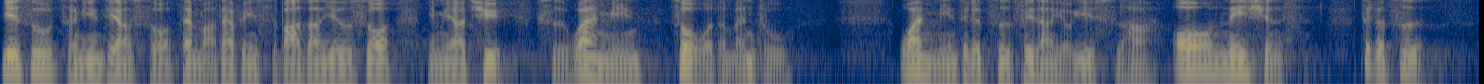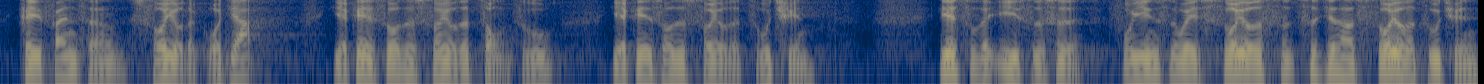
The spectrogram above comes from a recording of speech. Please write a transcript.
耶稣曾经这样说，在马太福音十八章，耶稣说：“你们要去，使万民做我的门徒。”万民这个字非常有意思哈，All nations 这个字可以翻成所有的国家，也可以说是所有的种族，也可以说是所有的族群。耶稣的意思是，福音是为所有的世世界上所有的族群、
